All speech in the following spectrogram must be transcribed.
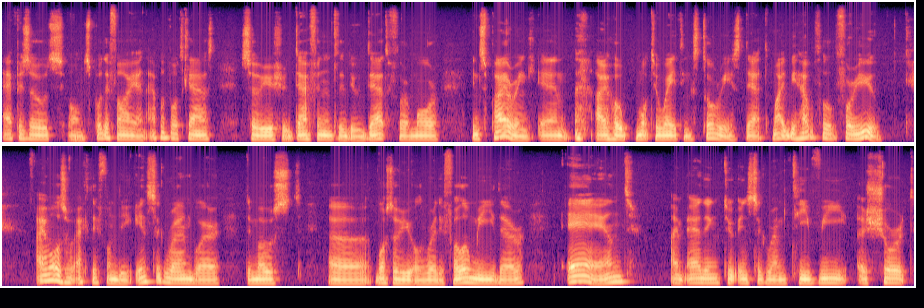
episodes on Spotify and Apple Podcast. So you should definitely do that for more inspiring and I hope motivating stories that might be helpful for you. I'm also active on the Instagram where the most uh, most of you already follow me there and I'm adding to Instagram TV a short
